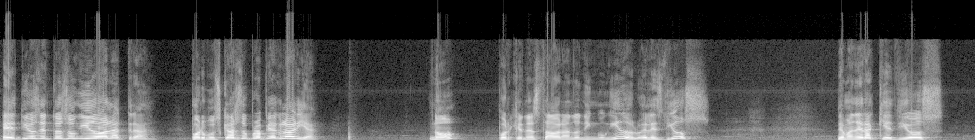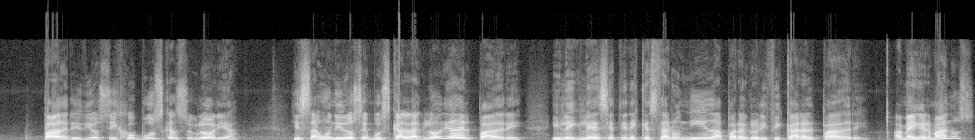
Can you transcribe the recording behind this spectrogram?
¿Es Dios entonces un idólatra por buscar su propia gloria? No, porque no está adorando ningún ídolo, Él es Dios. De manera que Dios Padre y Dios Hijo buscan su gloria y están unidos en buscar la gloria del Padre y la iglesia tiene que estar unida para glorificar al Padre. Amén, hermanos.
